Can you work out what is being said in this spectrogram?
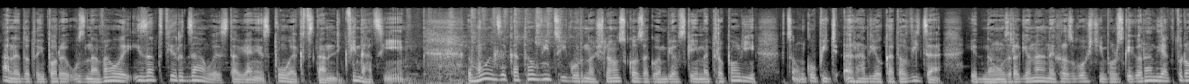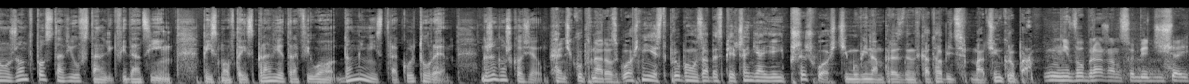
ale do tej pory uznawały i zatwierdzały stawianie spółek w stan likwidacji. Władze Katowic i Górnośląsko-Zagłębiowskiej Metropolii chcą kupić Radio Katowice, jedną z regionalnych rozgłośni Polskiego Radia, którą rząd postawił w stan likwidacji. Pismo w tej sprawie trafiło do ministra kultury. Grzegorz Kozieł. Chęć kupna rozgłośni jest próbą zabezpieczenia jej przyszłości, mówi nam prezydent Katowic Marcin Krupa. Nie wyobrażam sobie dzisiaj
